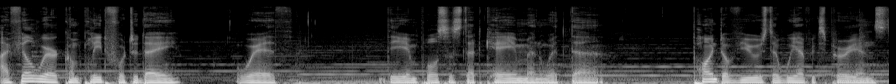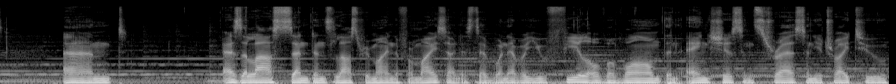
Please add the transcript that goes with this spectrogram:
I feel we're complete for today with the impulses that came and with the point of views that we have experienced. And as a last sentence, last reminder from my side is that whenever you feel overwhelmed and anxious and stressed and you try to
